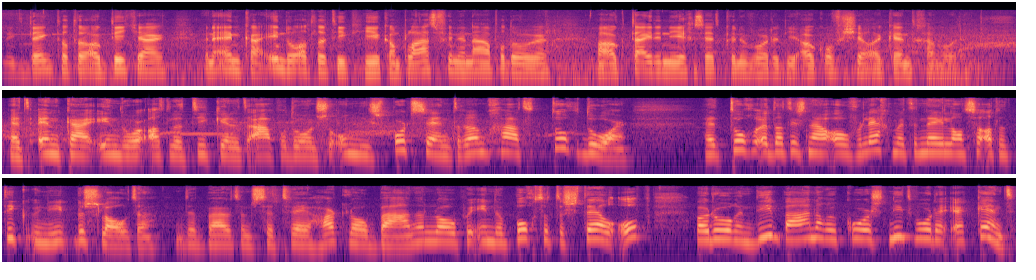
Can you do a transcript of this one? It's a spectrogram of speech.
Ik denk dat er ook dit jaar een NK Indoor Atletiek hier kan plaatsvinden in Apeldoorn. Waar ook tijden neergezet kunnen worden die ook officieel erkend gaan worden. Het NK Indoor Atletiek in het Apeldoornse Omnisportcentrum gaat toch door. Het toch, eh, dat is na overleg met de Nederlandse Atletiek Unie besloten. De buitenste twee hardloopbanen lopen in de bochten te stijl op... waardoor in die banen records niet worden erkend.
